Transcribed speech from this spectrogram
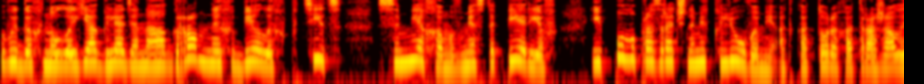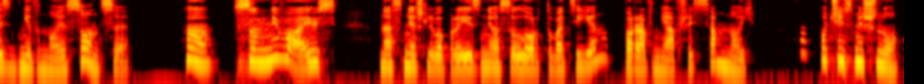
Выдохнула я, глядя на огромных белых птиц с мехом вместо перьев и полупрозрачными клювами, от которых отражалось дневное солнце. «Хм, сомневаюсь», — насмешливо произнес лорд Ватиен, поравнявшись со мной. «Хм, «Очень смешно»,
